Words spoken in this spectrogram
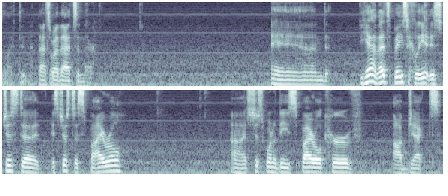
selected. That's why that's in there. And yeah, that's basically it. It's just a it's just a spiral. Uh, it's just one of these spiral curve objects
